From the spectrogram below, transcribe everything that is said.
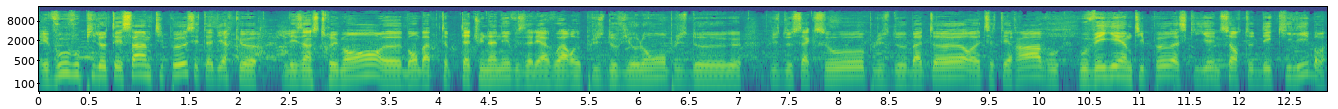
Et vous, vous pilotez ça un petit peu, c'est-à-dire que les instruments, bon, bah, peut- peut-être une année vous allez avoir plus de violon, plus de, plus de saxo, plus de batteurs, etc. Vous, vous veillez un petit peu à ce qu'il y ait une sorte d'équilibre?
